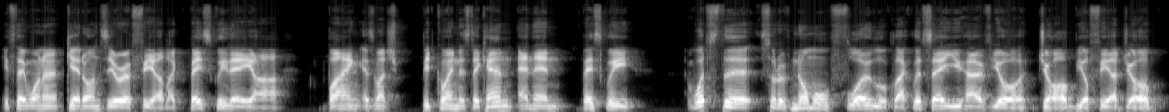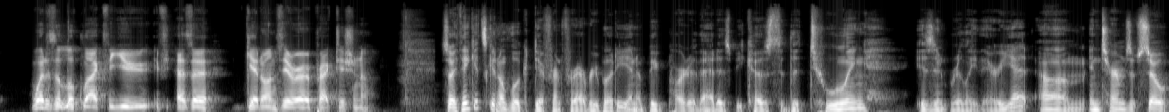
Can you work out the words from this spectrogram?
if they want to get on zero fiat? Like, basically, they are buying as much Bitcoin as they can, and then basically, what's the sort of normal flow look like? Let's say you have your job, your fiat job. What does it look like for you if, as a get on zero practitioner? So I think it's going to look different for everybody, and a big part of that is because the tooling isn't really there yet. Um, in terms of so,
